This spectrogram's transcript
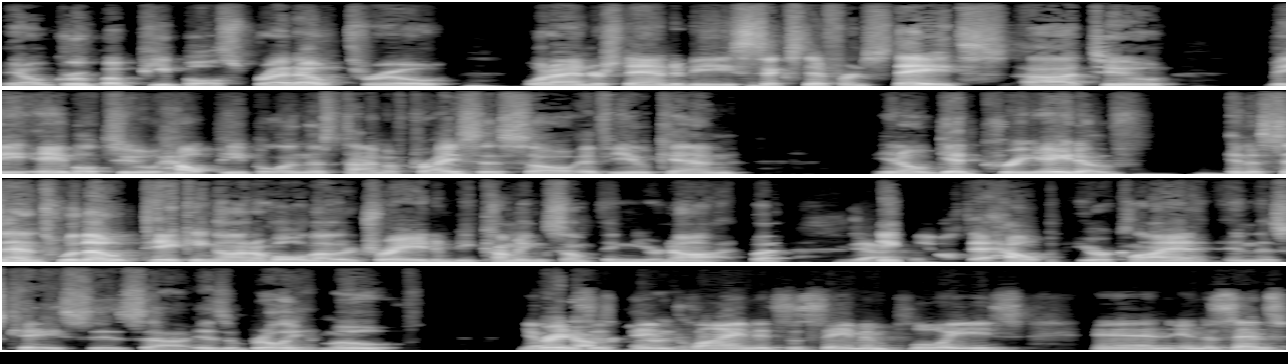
you know group of people spread out through what I understand to be six different states uh, to be able to help people in this time of crisis. So if you can, you know, get creative in a sense without taking on a whole other trade and becoming something you're not, but exactly. being able to help your client in this case is uh, is a brilliant move. Yep, Great it's the same client, it's the same employees, and in the sense,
